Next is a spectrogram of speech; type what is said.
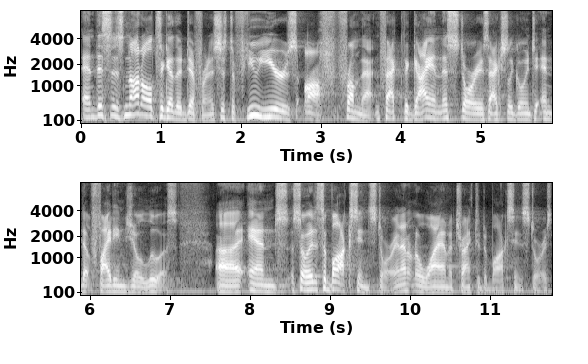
And this is not altogether different. It's just a few years off from that. In fact, the guy in this story is actually going to end up fighting Joe Louis. Uh, and so it's a boxing story. And I don't know why I'm attracted to boxing stories.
